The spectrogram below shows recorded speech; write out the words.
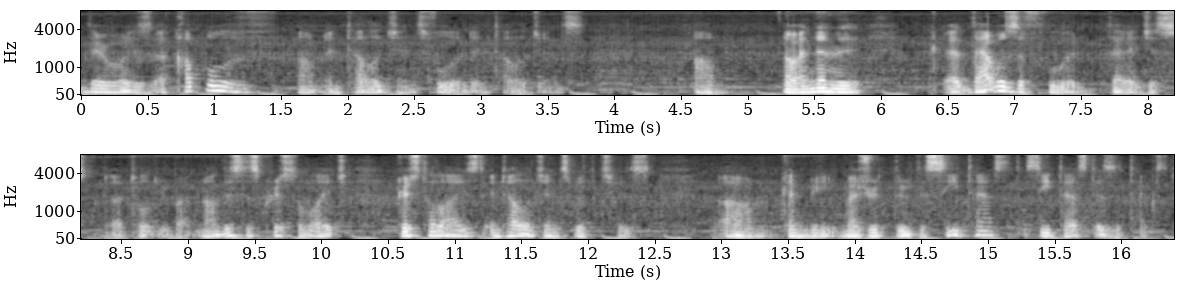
there was a couple of intelligence, fluid intelligence, um, oh, and then the uh, that was the fluid that I just uh, told you about. Now this is crystallized crystallized intelligence, which is um, can be measured through the C test. C test is a text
